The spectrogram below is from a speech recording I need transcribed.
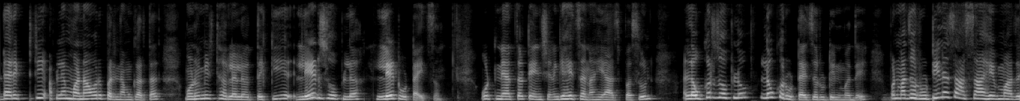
डायरेक्टली आपल्या मनावर परिणाम करतात. म्हणून मी ठरलेलं होतं की लेट झोपलं लेट उठायचं. उठण्याचं टेन्शन घ्यायचं नाही आजपासून. लवकर झोपलो लवकर उठायचं रुटीनमध्ये पण माझं रुटीनच असं आहे माझं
